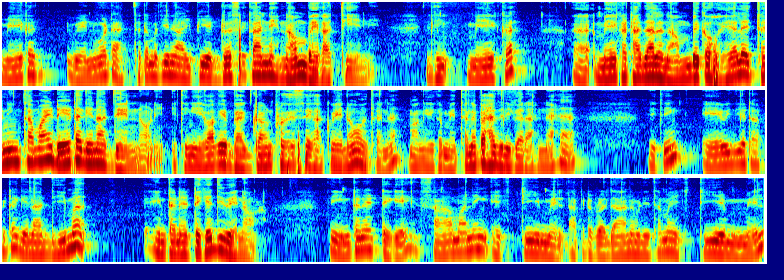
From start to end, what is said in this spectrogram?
මේක වෙනුවට ඇත්තටම තියෙන IP ඇඩ්‍රස් එකන්නේ නම්බ එකක් තියෙන්නේ. ඉතින් මේක මේකට අදාළ නම්බ එක හොයලා එතනින් තමයි ඩේටා ගෙනත් දෙන්න ඕනේ. ඉතින් ඒ වගේ බෑග්ග්‍රවුන්ඩ් ප්‍රොසෙස් එකක් වෙනවා උතන. මම ඒක මෙතන පැහැදිලි කරන්නේ නැහැ. ඉතින් ඒ විදිහට අපිට ගෙනත් දීම ඉන්ටර්නෙට් එකේදී වෙනවා. ඉතින් ඉන්ටර්නෙට් එකේ සාමාන්‍යයෙන් HTML අපිට ප්‍රධානම දේ තමයි HTML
